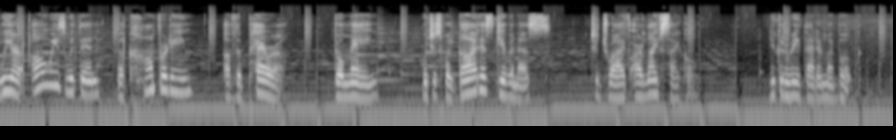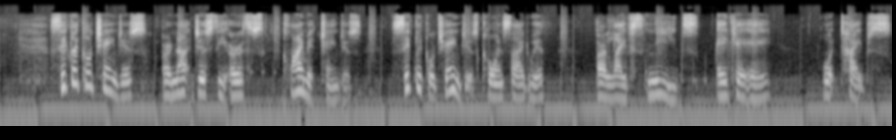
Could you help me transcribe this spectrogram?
We are always within the comforting of the para domain, which is what God has given us to drive our life cycle. You can read that in my book. Cyclical changes are not just the Earth's climate changes, cyclical changes coincide with our life's needs, aka what types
